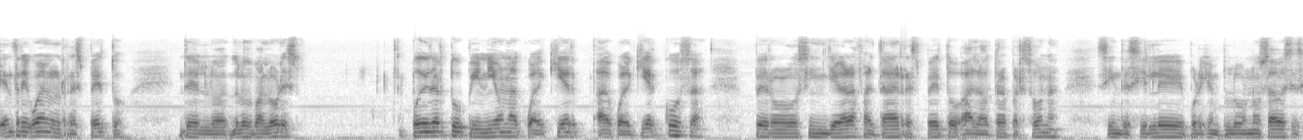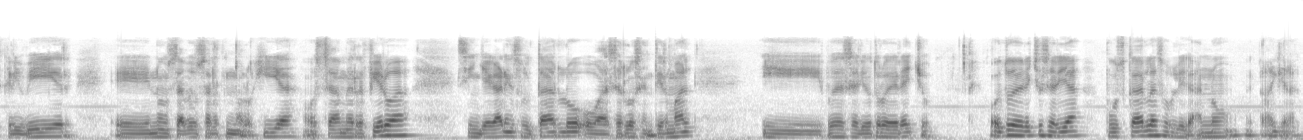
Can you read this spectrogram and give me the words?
entra igual en el respeto de, de los valores. Puedes dar tu opinión a cualquier a cualquier cosa, pero sin llegar a faltar respeto a la otra persona, sin decirle, por ejemplo, no sabes escribir, eh, no sabes usar la tecnología, o sea, me refiero a sin llegar a insultarlo o hacerlo sentir mal, y pues sería otro derecho. Otro derecho sería buscar las obligaciones. No, ay, ya la.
